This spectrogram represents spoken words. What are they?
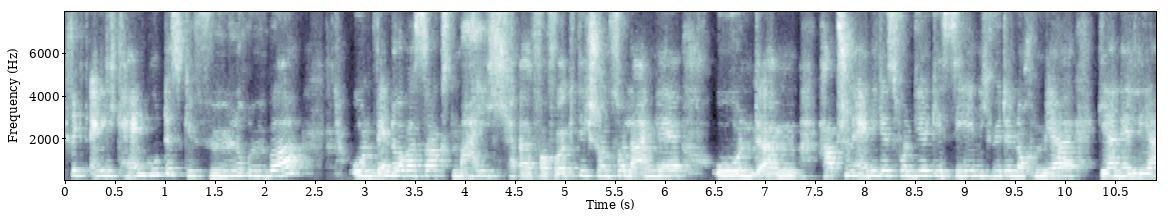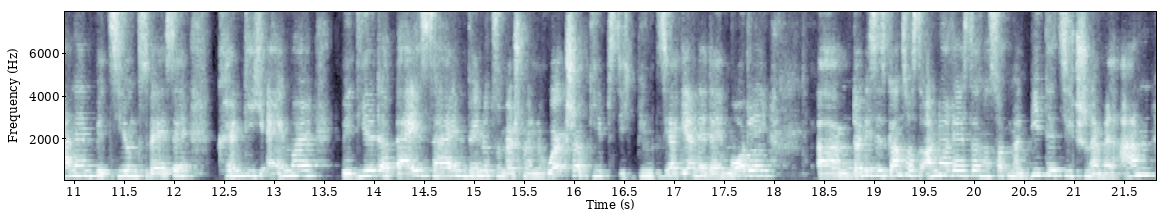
kriegt eigentlich kein gutes Gefühl rüber. Und wenn du aber sagst, Ma, ich äh, verfolge dich schon so lange und ähm, habe schon einiges von dir gesehen, ich würde noch mehr gerne lernen, beziehungsweise könnte ich einmal bei dir dabei sein, wenn du zum Beispiel einen Workshop gibst, ich bin sehr gerne dein Model, ähm, dann ist es ganz was anderes, dass man sagt, man bietet sich schon einmal an,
